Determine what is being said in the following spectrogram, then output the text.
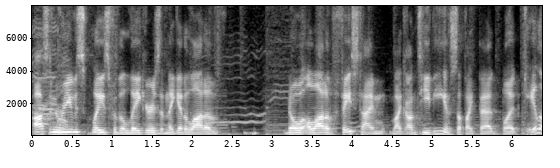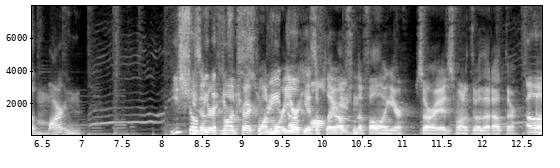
Austin Reaves plays for the Lakers and they get a lot of you know a lot of FaceTime like on TV and stuff like that. But Caleb Martin, he showed He's me under that he's contract one more year. He has a up player option the following year. Sorry, I just want to throw that out there. Oh, I'm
